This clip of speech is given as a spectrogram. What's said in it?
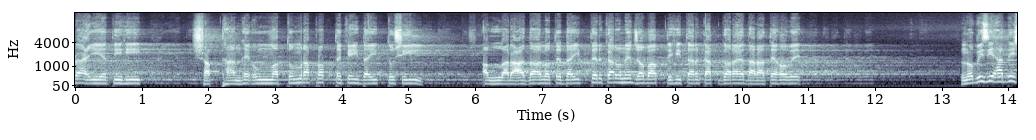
রাইয়াতিহি। সাবধান হে উম্মত, তোমরা প্রত্যেকেই দায়িত্বশীল। আল্লাহর আদালতে দায়িত্বের কারণে জবাবদিহিতার কাঠগড়ায় দাঁড়াতে হবে। নবীজি হাদিস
